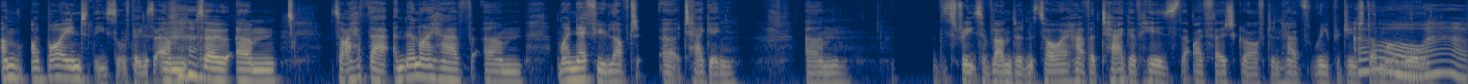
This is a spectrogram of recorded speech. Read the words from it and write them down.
I'm, I buy into these sort of things. Um, so, um, so I have that, and then I have um, my nephew loved uh, tagging um, the streets of London, so I have a tag of his that I photographed and have reproduced on my Oh, wall, wow.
